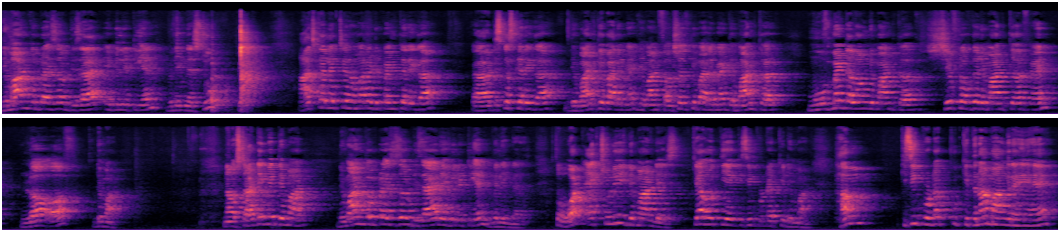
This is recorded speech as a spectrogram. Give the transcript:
demand comprise of desire ability and willingness to pay आज का लेक्चर हमारा डिपेंड करेगा डिस्कस करेगा डिमांड के बारे में डिमांड फ़ंक्शन के बारे में demand curve along demand curve shift of the demand curve and law of demand now starting with demand demand comprises of desire ability and willingness तो व्हाट एक्चुअली डिमांड इज़ क्या होती है किसी प्रोडक्ट की डिमांड हम किसी प्रोडक्ट को कितना मांग रहे हैं,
